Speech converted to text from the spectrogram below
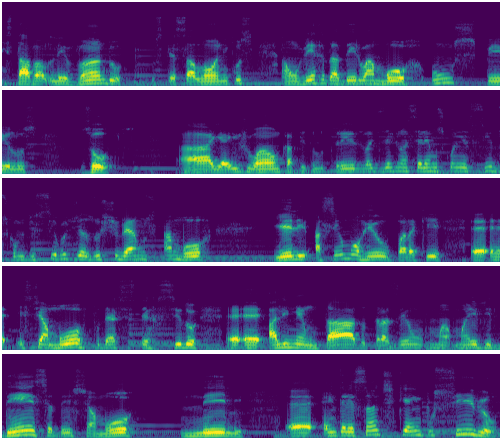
estava levando os tessalônicos a um verdadeiro amor uns pelos outros. Ah, e aí João, capítulo 13, vai dizer que nós seremos conhecidos como discípulos de Jesus, tivermos amor. E ele assim morreu para que é, é, este amor pudesse ter sido é, é alimentado, trazer uma, uma, evidência deste amor nele. É, é interessante que é impossível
